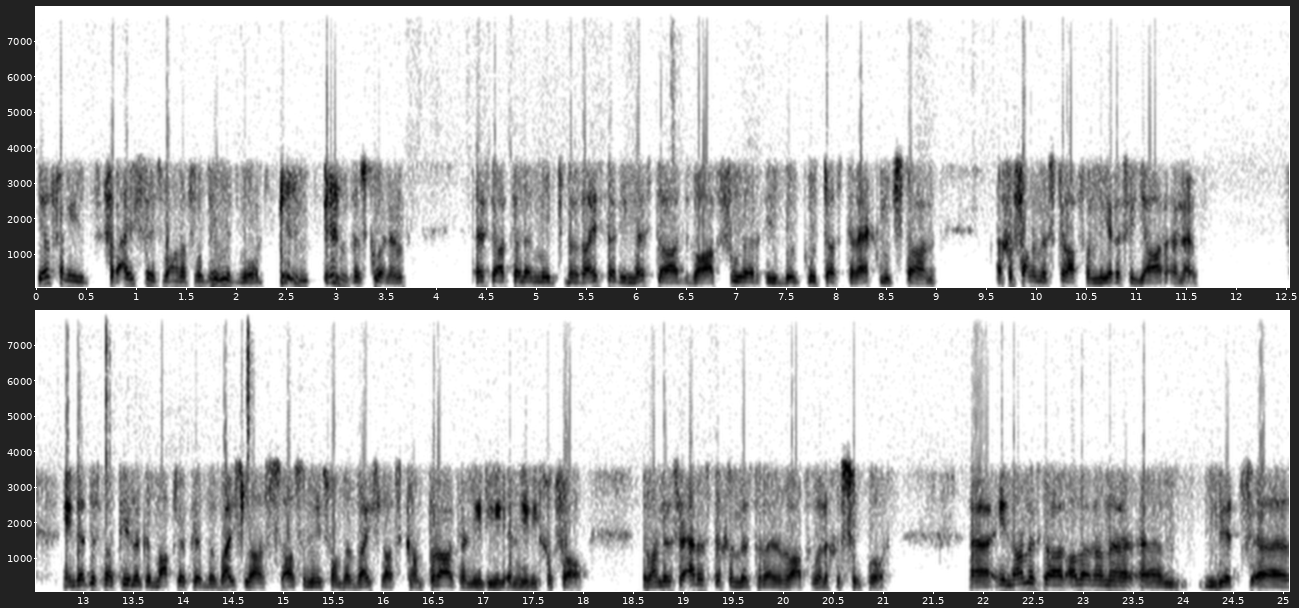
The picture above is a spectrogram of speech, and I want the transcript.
een van die vereistes waarna voldoen moet word verskoning is dat hulle moet bewys dat die misdaad waarvoor die Boekoetas reg moet staan 'n gevangenisstraf van meer as 'n jaar inhou. En dit is natuurlik 'n maklike bewyslas as 'n mens van bewyslas kan praat in hierdie in hierdie geval. Want dit is 'n ernstige misdrijf waarvoor hulle gesoek word. Uh en dan is daar allerlei ehm um, jy weet uh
